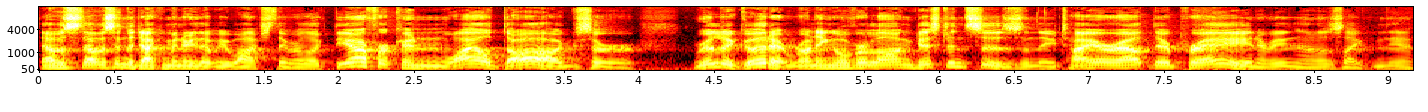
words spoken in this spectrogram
That was that was in the documentary that we watched. They were like, the African wild dogs are really good at running over long distances, and they tire out their prey and everything. And I was like, yeah,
